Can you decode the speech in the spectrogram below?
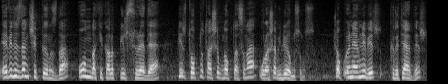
Evinizden çıktığınızda 10 dakikalık bir sürede bir toplu taşım noktasına ulaşabiliyor musunuz? Çok önemli bir kriterdir.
